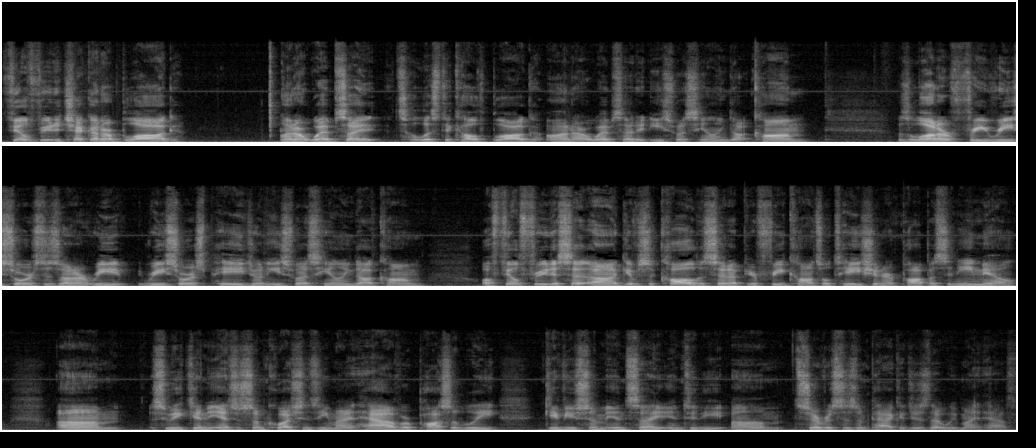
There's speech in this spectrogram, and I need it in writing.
feel free to check out our blog on our website. It's Holistic Health Blog on our website at eastwesthealing.com. There's a lot of free resources on our re- resource page on eastwesthealing.com. Or feel free to set, uh, give us a call to set up your free consultation or pop us an email um, so we can answer some questions you might have or possibly give you some insight into the um, services and packages that we might have.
